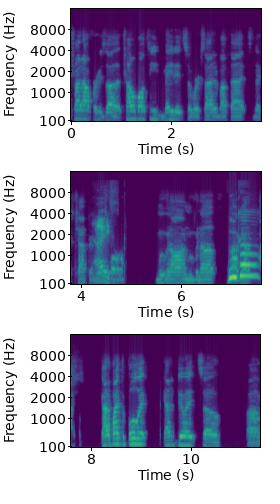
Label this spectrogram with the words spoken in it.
tried out for his uh travel ball team, made it, so we're excited about that. It's the next chapter in nice. baseball. Moving on, moving up. Uh, gotta, bite, gotta bite the bullet. Gotta do it. So, uh,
